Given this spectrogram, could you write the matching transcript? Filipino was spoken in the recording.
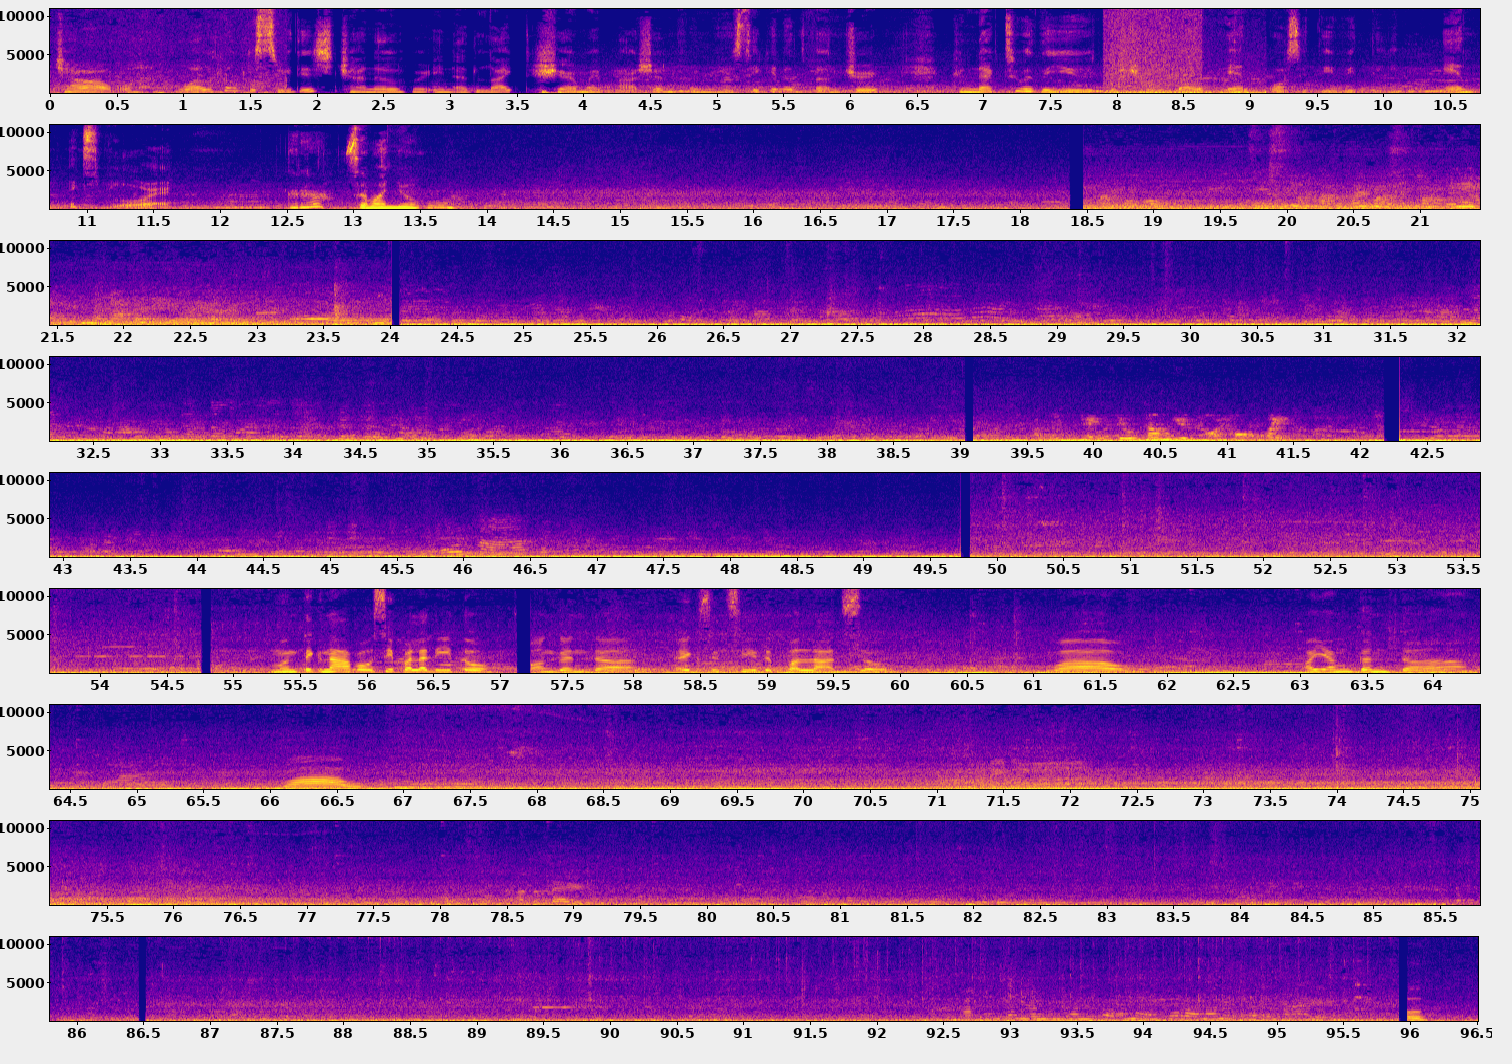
Ciao! Welcome to Swedish channel wherein I'd like to share my passion for music and adventure, connect with you to show love and positivity, and explore. Tara, samahan niyo ako. Muntik na ako si pala dito. Ang ganda. Exit C, the Palazzo. Wow. Ay, ang ganda. Wow.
